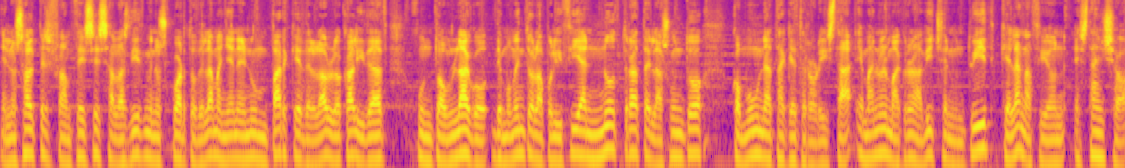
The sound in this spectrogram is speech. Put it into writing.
en los Alpes franceses, a las 10 menos cuarto de la mañana en un parque de la localidad junto a un lago. De momento, la policía no trata el asunto como un ataque terrorista. Emmanuel Macron ha dicho en un tuit que la nación está en shock.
